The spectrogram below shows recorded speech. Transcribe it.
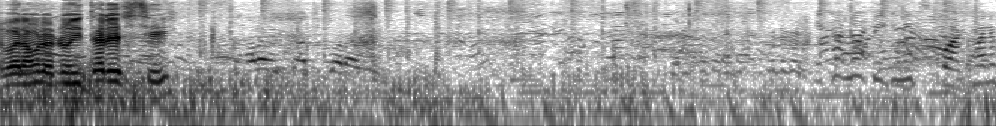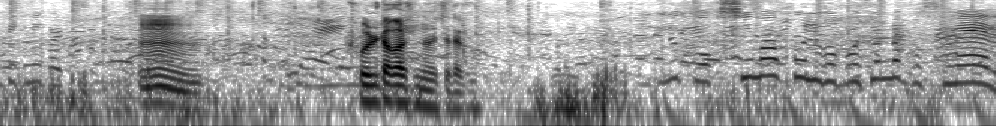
এবার আমরা নদীর ধারে এসেছি। এখানে পিকনিক স্পট মানে পিকনিক হচ্ছে। হুম। ফুলটা কষ্ট হয়েছে দেখো। পশ্চিমা ফুল গো প্রচণ্ড স্মেল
